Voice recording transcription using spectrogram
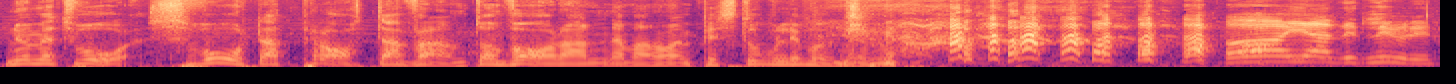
Nummer två. Svårt att prata varmt om varan när man har en pistol i munnen. Ja, jävligt lurigt.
